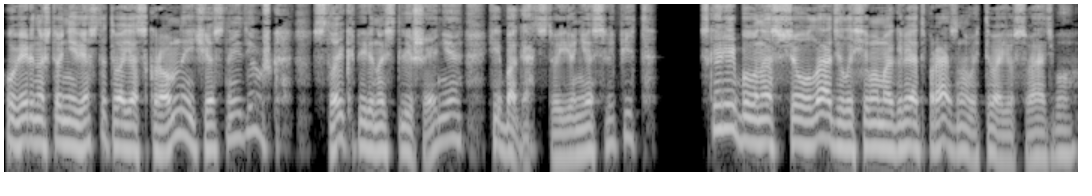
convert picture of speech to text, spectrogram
Уверена, что невеста твоя скромная и честная девушка. Стойко переносит лишения, и богатство ее не ослепит. Скорее бы у нас все уладилось, и мы могли отпраздновать твою свадьбу.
